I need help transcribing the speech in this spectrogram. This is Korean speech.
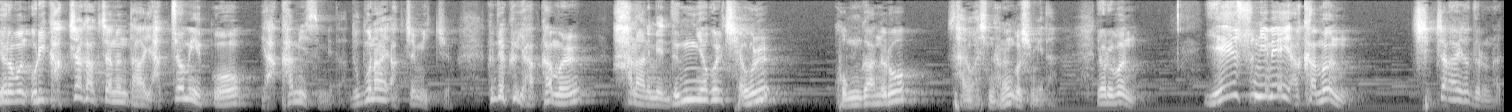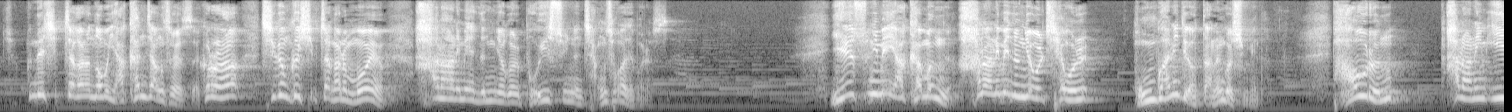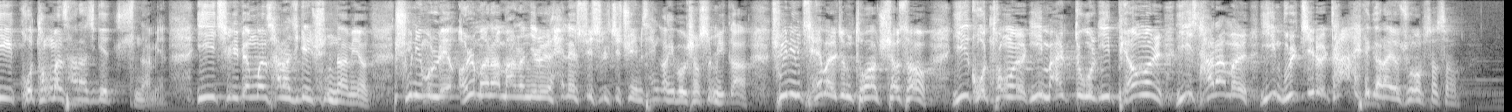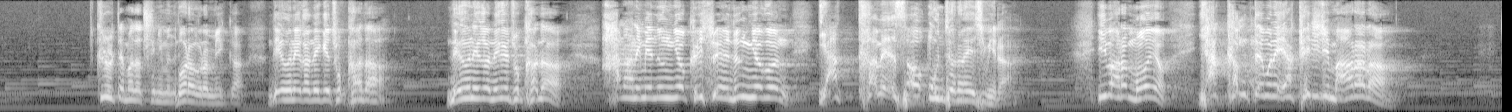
여러분, 우리 각자 각자는 다 약점이 있고 약함이 있습니다. 누구나 약점이 있죠. 근데 그 약함을 하나님의 능력을 채울 공간으로 사용하신다는 것입니다. 여러분, 예수님의 약함은 십자가에서 드러났죠. 근데 십자가는 너무 약한 장소였어요. 그러나 지금 그 십자가는 뭐예요? 하나님의 능력을 보일 수 있는 장소가 되어버렸어요. 예수님의 약함은 하나님의 능력을 채울 공간이 되었다는 것입니다. 바울은 하나님 이 고통만 사라지게 해주신다면, 이 질병만 사라지게 해주신다면, 주님을 위해 얼마나 많은 일을 해낼 수 있을지 주님 생각해 보셨습니까? 주님 제발 좀 도와주셔서 이 고통을, 이 말뚝을, 이 병을, 이 사람을, 이 물질을 다 해결하여 주옵소서. 그럴 때마다 주님은 뭐라 그럽니까? 내 은혜가 내게 족하다. 내 은혜가 내게 족하다. 하나님의 능력, 그리스도의 능력은 약함에서 온전해짐이라. 이 말은 뭐예요? 약함 때문에 약해지지 말아라.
